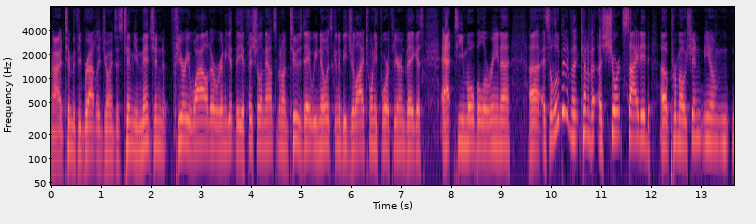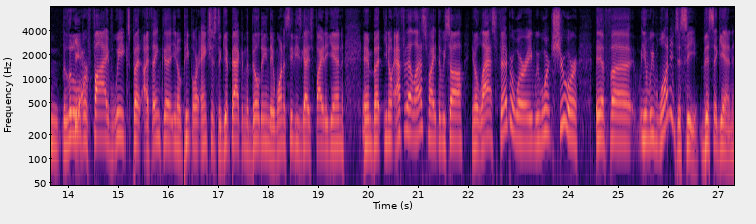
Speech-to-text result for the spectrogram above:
All right, Timothy Bradley joins us. Tim, you mentioned Fury Wilder. We're going to get the official announcement on Tuesday. We know it's going to be July 24th here in Vegas at T-Mobile Arena. Uh, it's a little bit of a kind of a, a short-sighted uh, promotion, you know, a little Yeah. over five weeks. But I think uh, you know people are anxious to get back in the building. They want to see these guys fight again. And but you know after that last fight that we saw, you know, last February, we weren't sure if uh, you know we wanted to see this again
